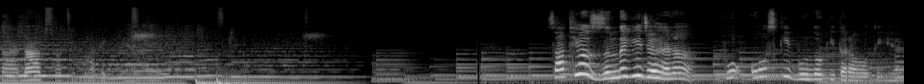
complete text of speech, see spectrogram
कायनात का तू मालिक कहलाएगा। साथियों, ज़िंदगी जो है ना वो ओस की बूंदों की तरह होती है।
